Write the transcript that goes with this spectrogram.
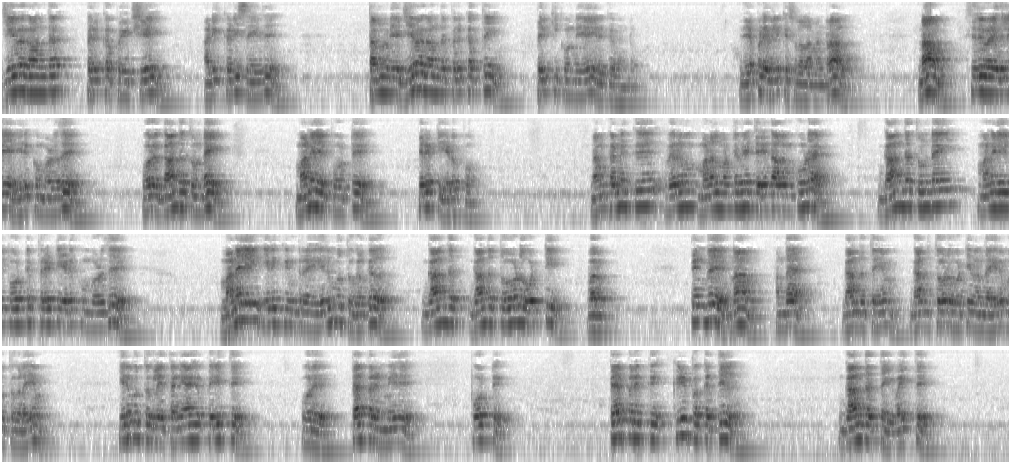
ஜீவகாந்த பெருக்க பயிற்சியை அடிக்கடி செய்து தன்னுடைய ஜீவகாந்த பெருக்கத்தை பெருக்கிக் கொண்டே இருக்க வேண்டும். இது எப்படி விளக்கி சொல்லலாம் என்றால் நாம் சிறு வயதிலே இருக்கும் பொழுது ஒரு காந்த துண்டை மணலில் போட்டு பிரட்டி எடுப்போம். நம் கண்ணுக்கு வெறும் மணல் மட்டுமே தெரிந்தாலும் கூட காந்த துண்டை மணலில் போட்டு பிரட்டி எடுக்கும் பொழுது மணலில் இருக்கின்ற இரும்பு துகள்கள் காந்த காந்தத்தோடு ஒட்டி வரும். பின்பு நாம் அந்த காந்தத்தையும் காந்தத்தோடு ஒட்டி வந்த இரும்பு துகளையும் இரும்பு துகளை தனியாக பிரித்து ஒரு பேப்பரின் மீது போட்டு பேப்பருக்கு கீழ்ப்பக்கத்தில் காந்தத்தை வைத்து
